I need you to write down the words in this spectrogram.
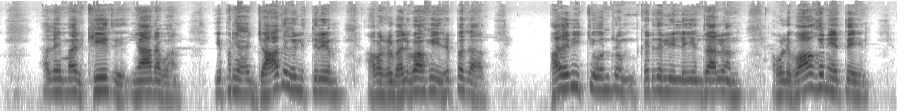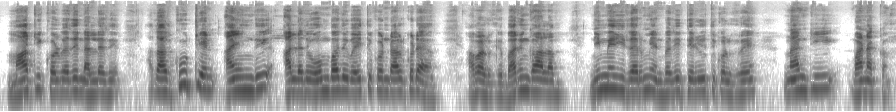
அதே மாதிரி கேது ஞானவான். இப்படியாக ஜாதகத்திலும் அவர்கள் வலுவாக இருப்பதால் பதவிக்கு ஒன்றும் கெடுதல் இல்லை என்றாலும் அவருடைய வாகனத்தை மாற்றிக்கொள்வது நல்லது. அதாவது கூற்று எண் ஐந்து அல்லது ஒன்பது வைத்து கொண்டால் கூட அவர்களுக்கு வருங்காலம் நிம்மதி தரும் என்பதை தெரிவித்துக் கொள்கிறேன். நன்றி வணக்கம்.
